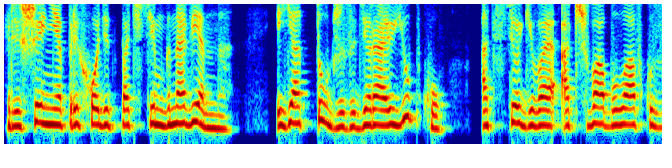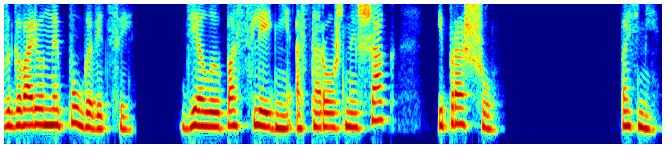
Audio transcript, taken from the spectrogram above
Решение приходит почти мгновенно и я тут же задираю юбку, отстегивая от шва булавку с заговоренной пуговицей, делаю последний осторожный шаг и прошу. «Возьми.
